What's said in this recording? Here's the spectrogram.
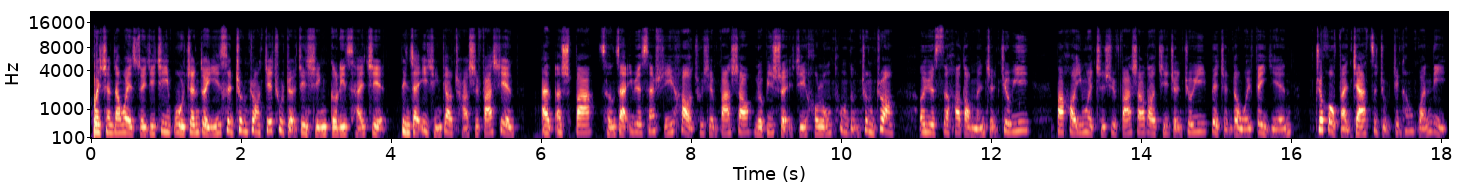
卫生单位随即进一步针对疑似症状接触者进行隔离裁剪，并在疫情调查时发现，按二十八曾在一月三十一号出现发烧、流鼻水及喉咙痛等症状，二月四号到门诊就医，八号因为持续发烧到急诊就医，被诊断为肺炎。之后返家自主健康管理，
